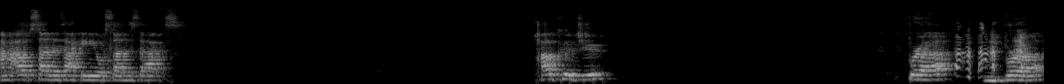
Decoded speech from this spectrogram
I'm out sand attacking your sand attacks. How could you? Bruh, bruh,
